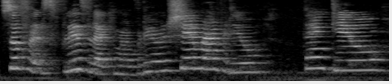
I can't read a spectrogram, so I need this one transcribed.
So friends, please like my video and share my video. Thank you.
